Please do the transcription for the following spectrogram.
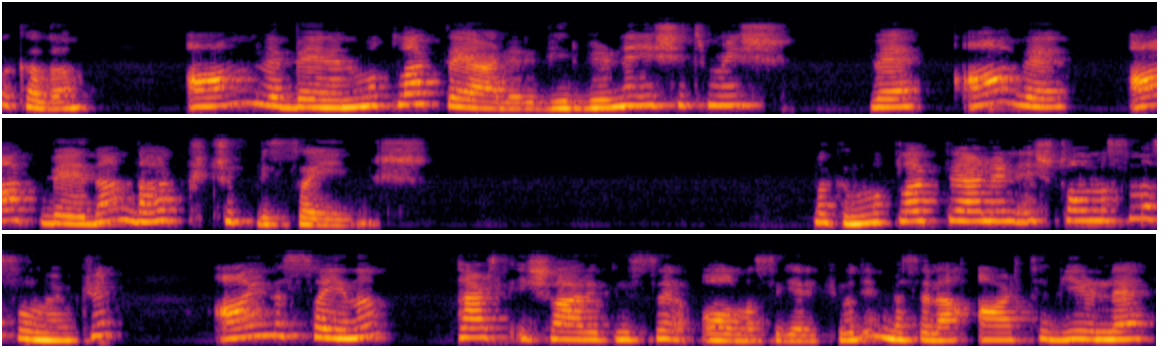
Bakalım. A'nın ve B'nin mutlak değerleri birbirine eşitmiş ve A ve A B'den daha küçük bir sayıymış. Bakın mutlak değerlerin eşit olması nasıl mümkün? Aynı sayının ters işaretlisi olması gerekiyor değil mi? Mesela artı 1 ile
